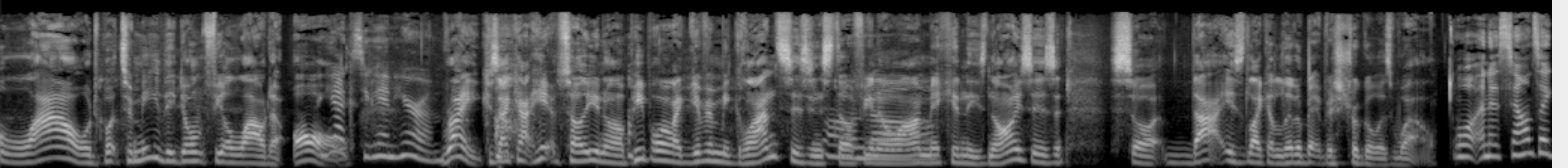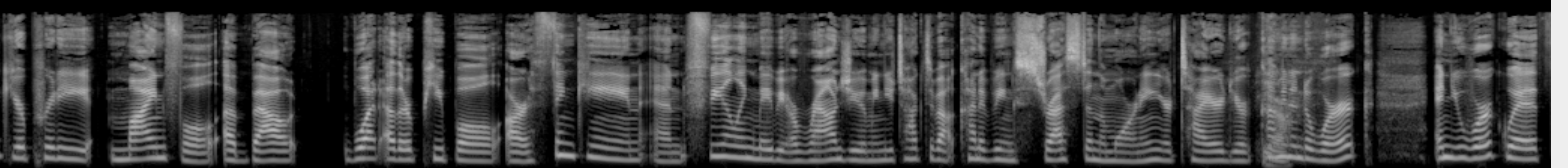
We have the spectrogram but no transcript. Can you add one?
loud, but to me, they don't feel loud at all. Yeah, because you can't hear them. Right, because I can't hear. So you know, people are like giving me glances and oh, stuff. You know, Oh, no. while I'm making these noises. So that is like a little bit of a struggle as well. Well, and it sounds like you're pretty mindful about what other people are thinking and feeling maybe around you. I mean, you talked about kind of being stressed in the morning, you're tired, you're coming Yeah. into work, and you work with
